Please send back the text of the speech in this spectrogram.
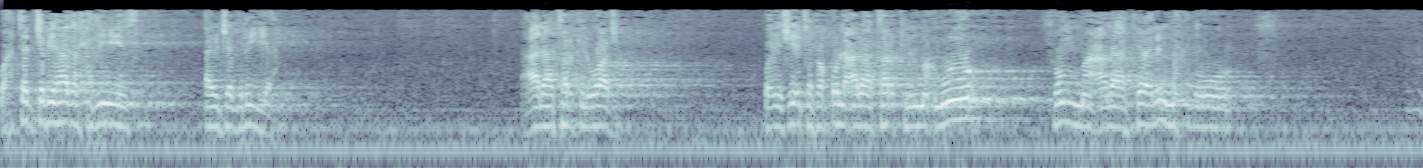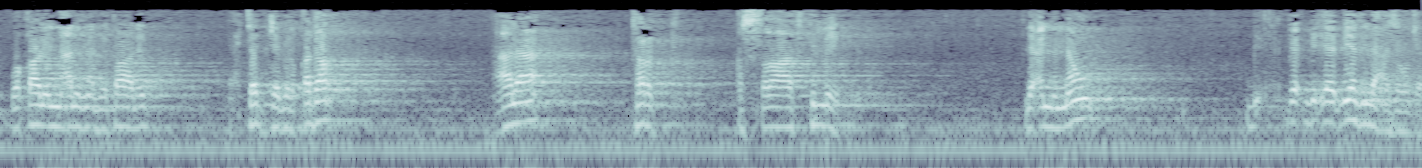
واحتج بهذا الحديث الجبرية على ترك الواجب. وإن شئت فقل على ترك المأمور ثم على فعل المحظور وقال إن علي بن أبي طالب احتج بالقدر على ترك الصلاة في الليل لأن النوم بيد الله عز وجل.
